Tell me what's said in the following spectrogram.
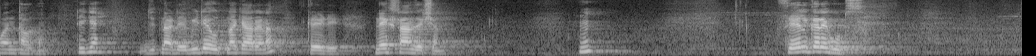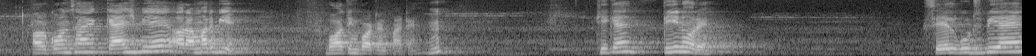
वन थाउज़ेंड ठीक है? जितना डेबिट है उतना क्या रहना? क्रेडिट नेक्स्ट ट्रांजेक्शन सेल करे गुड्स और कौन सा है? कैश भी है और अमर भी है। बहुत इंपॉर्टेंट पार्ट है। हम्म? ठीक है? तीन हो रहे सेल गुड्स भी है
